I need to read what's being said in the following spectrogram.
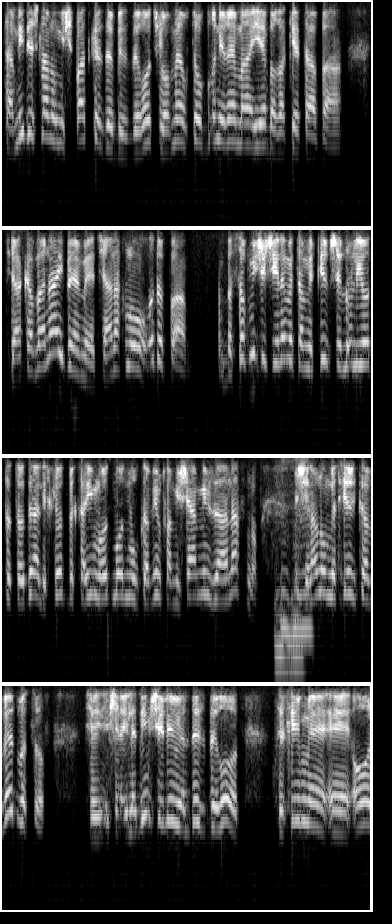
תמיד יש לנו משפט כזה בשדרות שאומר, טוב בוא נראה מה יהיה ברקטה הבאה. שהכוונה היא באמת שאנחנו, עוד פעם, בסוף מי ששילם את המחיר של לא להיות, אתה יודע, לחיות בחיים מאוד מאוד מורכבים, חמישה ימים זה אנחנו. ושילמנו מחיר כבד בסוף. שהילדים שלי וילדי שדרות צריכים אה, אה, או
